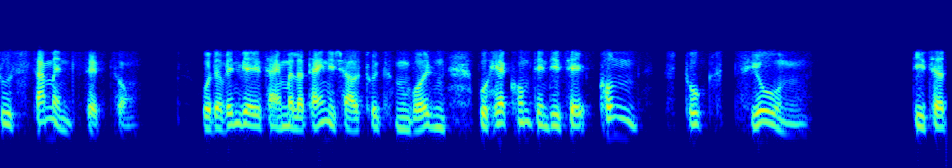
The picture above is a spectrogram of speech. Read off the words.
Zusammensetzung? Oder wenn wir jetzt einmal lateinisch ausdrücken wollen, woher kommt denn diese Konstruktion, dieser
